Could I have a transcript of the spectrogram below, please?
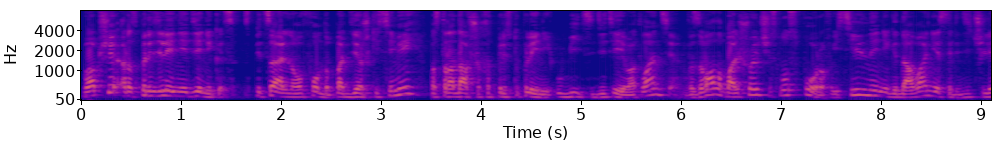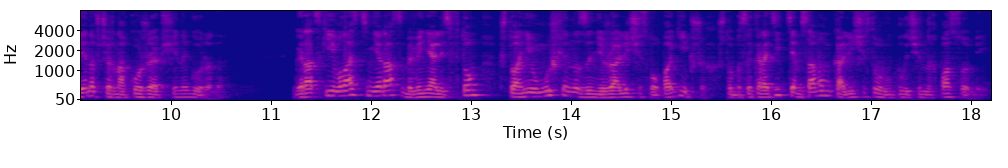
Вообще, распределение денег из специального фонда поддержки семей, пострадавших от преступлений убийц детей в Атланте, вызывало большое число споров и сильное негодование среди членов чернокожей общины города. Городские власти не раз обвинялись в том, что они умышленно занижали число погибших, чтобы сократить тем самым количество выплаченных пособий.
